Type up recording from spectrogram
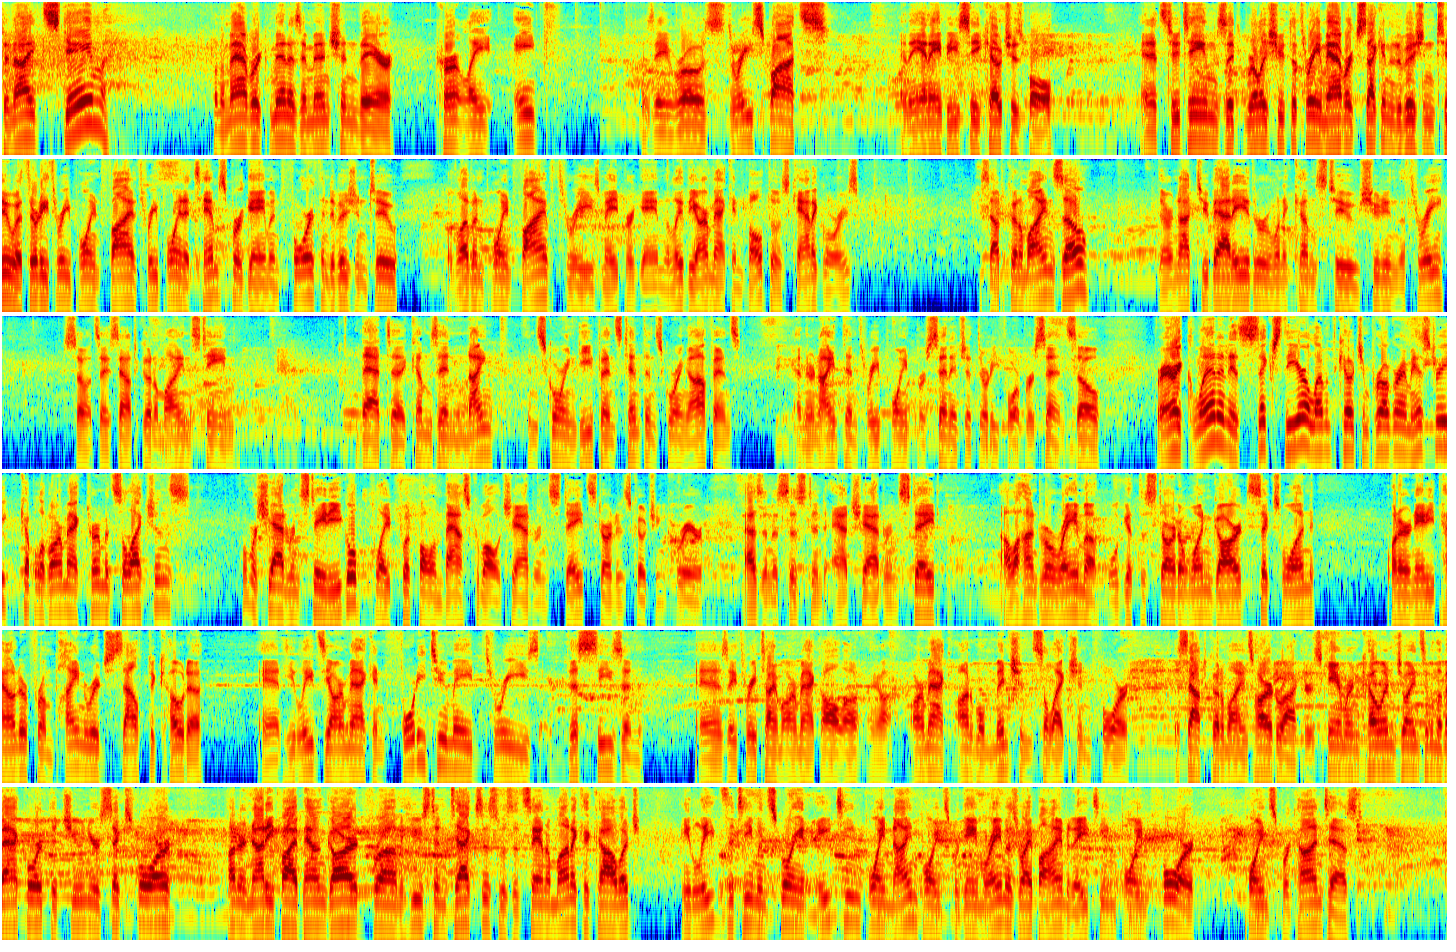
tonight's game for the Maverick men, as I mentioned, they're currently eighth as they rose three spots in the NABC Coaches poll. And it's two teams that really shoot the three. Maverick second in Division Two with 33.5 three-point attempts per game, and fourth in Division Two with 11.5 threes made per game. They lead the RMAC in both those categories. South Dakota Mines, though, they're not too bad either when it comes to shooting the three. So it's a South Dakota Mines team that uh, comes in ninth in scoring defense, 10th in scoring offense, and they're ninth in three point percentage at 34%. So for Eric Glenn in his sixth year, 11th coach in program history, a couple of RMAC tournament selections. Former Chadron State Eagle, played football and basketball at Chadron State, started his coaching career as an assistant at Chadron State. Alejandro Rama will get the start at one guard, 6'1, 180 pounder from Pine Ridge, South Dakota. And he leads the RMAC in 42 made threes this season as a three time RMAC, all, uh, RMAC honorable mention selection for the South Dakota Mines Hard Rockers. Cameron Cohen joins him in the backcourt, the junior 6'4, 195 pound guard from Houston, Texas, was at Santa Monica College. He leads the team in scoring at 18.9 points per game. Rama's right behind him at 18.4 points per contest.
